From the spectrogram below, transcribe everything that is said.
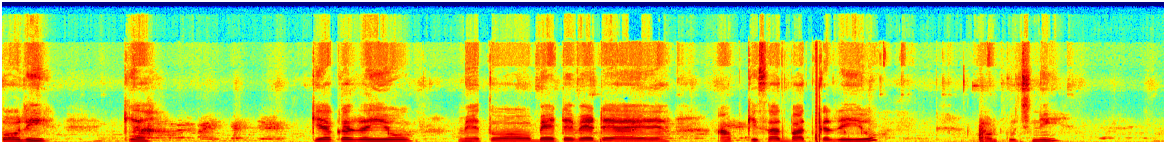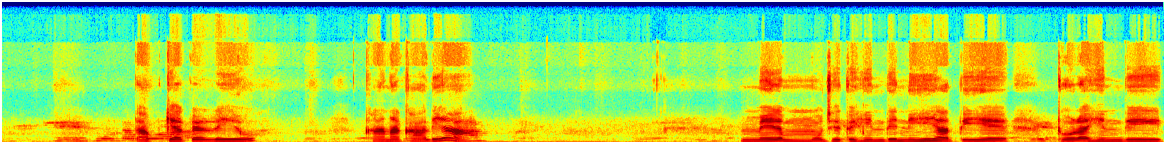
sorry. क्या? क्या कर रही हो? मैं तो बैठे बैठे आए आपके साथ बात कर रही हूँ और कुछ नहीं। तो आप क्या कर रही हो? खाना खा लिया? मैं, मुझे तो हिंदी नहीं आती है। थोड़ा हिंदी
